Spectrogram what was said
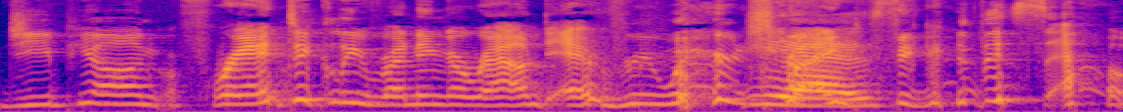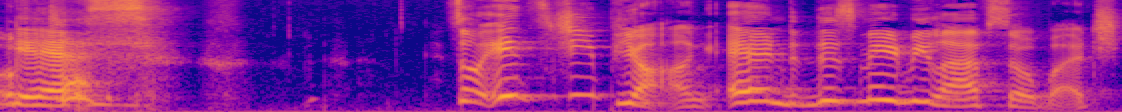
Ji Pyong frantically running around everywhere trying to figure this out. Yes. So it's Ji Pyong, and this made me laugh so much.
